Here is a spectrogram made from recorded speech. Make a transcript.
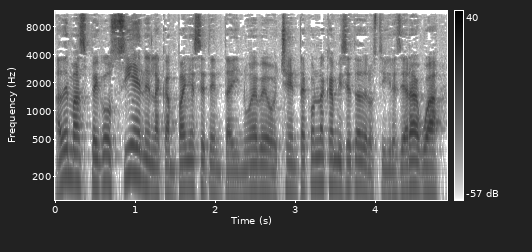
Además pegó 100 en la campaña 79-80 con la camiseta de los Tigres de Aragua.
